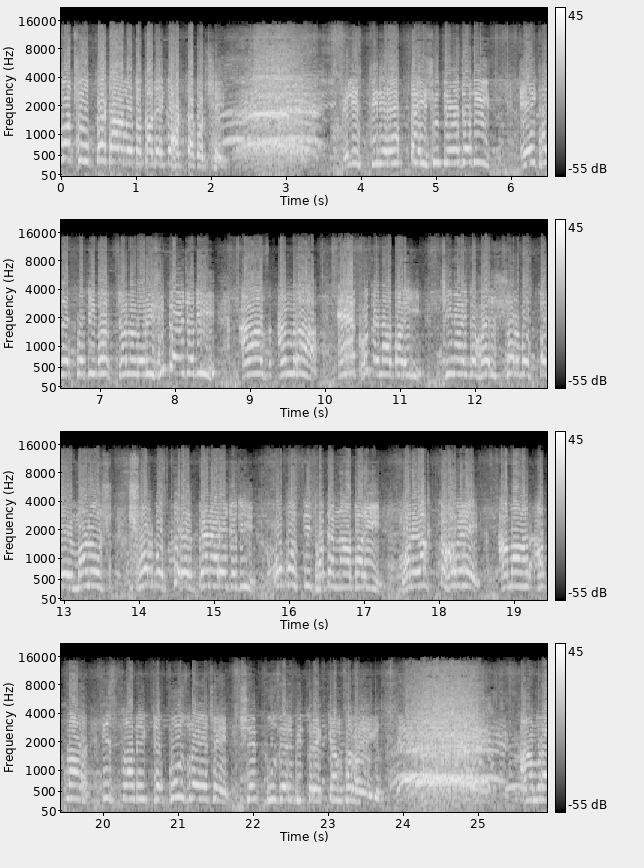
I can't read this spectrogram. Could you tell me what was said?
কচু কাটার মতো তাদেরকে হত্যা করছে। ফিলিস্তিনের একটা ইস্যুতে যদি এইখানে প্রতিবাদ জানানোর ইস্যুতে যদি আজ আমরা এক হতে না পারি ঝিনাইদহের সর্বস্তরের মানুষ, সর্বস্তরের ব্যানারে যদি উপস্থিত হতে না পারি, মনে রাখতে হবে আমার, আপনার ইসলামিক যে বুঝ রয়েছে, সে বুঝের ভিতরে ক্যান্সার হয়ে গেছে। আমরা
